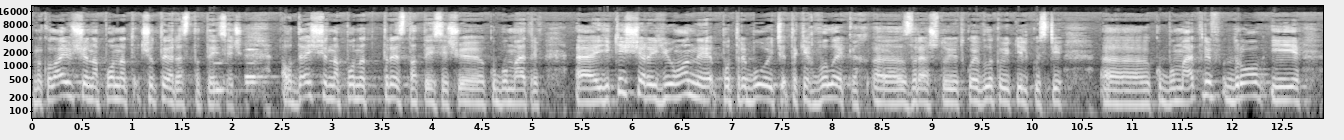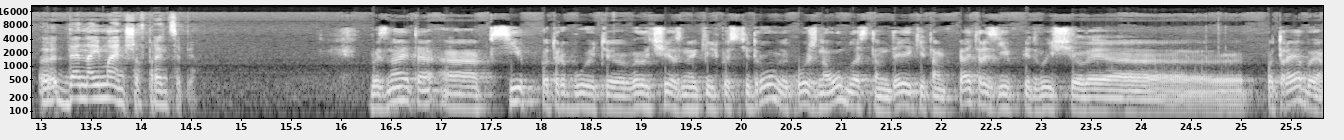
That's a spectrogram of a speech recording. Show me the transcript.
Миколаївщина понад 400 тисяч, Одещина понад 300 тисяч е, кубометрів. Е, Які ще регіони потребують таких великих, зрештою, такої великої кількості кубометрів дров, і де найменше, в принципі? Ви знаєте, е, всі потребують е, величезної кількості дров, і кожна область там деякі там в 5 разів підвищили е, потреби.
